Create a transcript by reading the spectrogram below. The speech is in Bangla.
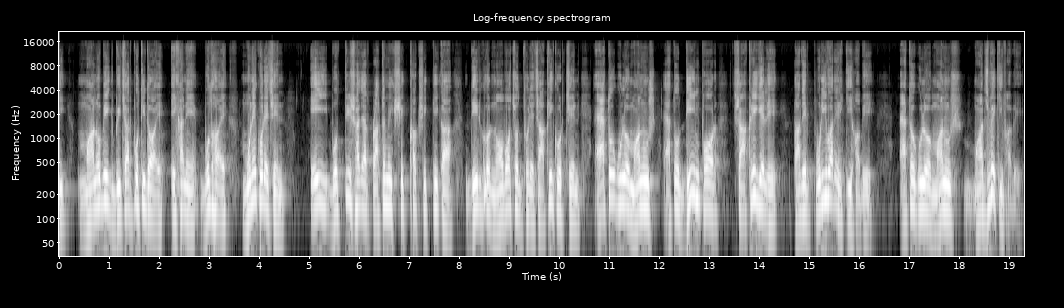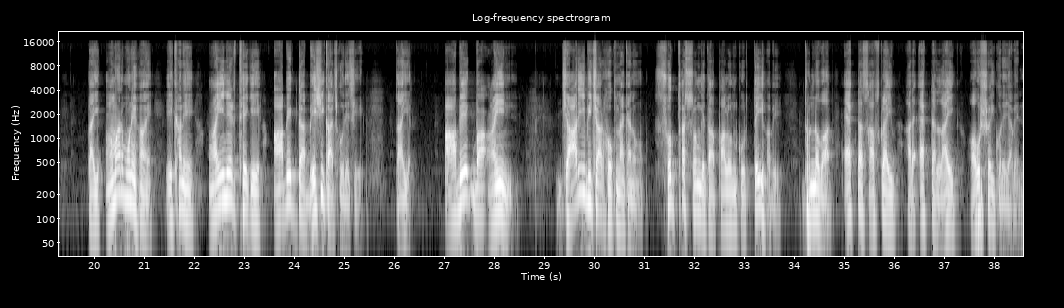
মানবিক বিচারপতিদ্বয় এখানে বোধহয় মনে করেছেন, এই বত্রিশ হাজার প্রাথমিক শিক্ষক শিক্ষিকা দীর্ঘ ন বছর ধরে চাকরি করছেন, এতগুলো মানুষ এত দিন পর চাকরি গেলে তাদের পরিবারের কি হবে? এতগুলো মানুষ বাঁচবে কীভাবে? তাই আমার মনে হয় এখানে আইনের থেকে আবেগটা বেশি কাজ করেছে। তাই আবেগ বা আইন যারই বিচার হোক না কেন শ্রদ্ধার সঙ্গে তা পালন করতেই হবে। ধন্যবাদ। একটা সাবস্ক্রাইব আর একটা লাইক অবশ্যই করে যাবেন।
